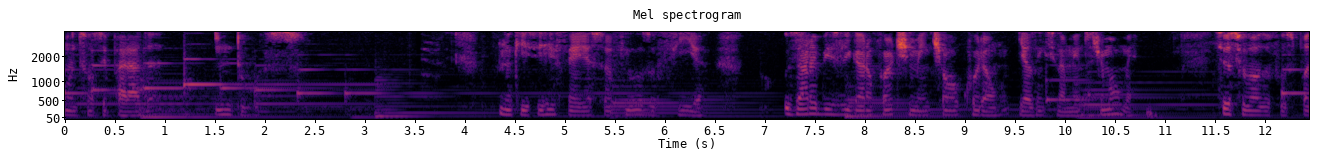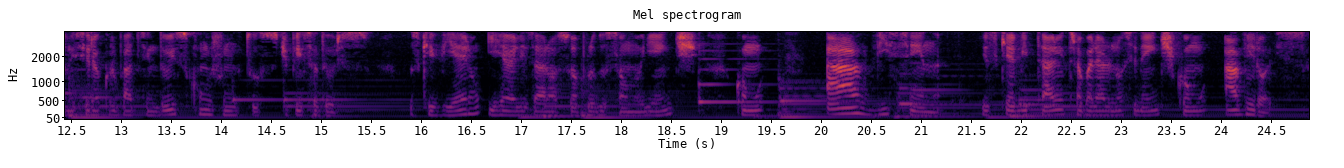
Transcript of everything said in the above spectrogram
onde são separadas em duas. No que se refere à sua filosofia, os árabes ligaram fortemente ao Alcorão e aos ensinamentos de Maomé. Seus filósofos podem ser agrupados em dois conjuntos de pensadores: os que vieram e realizaram a sua produção no Oriente, como Avicena, e os que habitaram e trabalharam no Ocidente, como Averroes.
